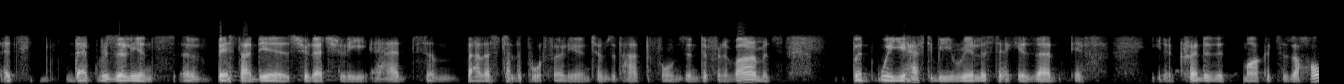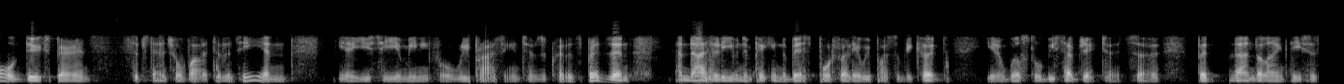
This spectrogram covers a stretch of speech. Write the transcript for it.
it's that resilience of best ideas should actually add some ballast to the portfolio in terms of how it performs in different environments. But where you have to be realistic is that if you know credit markets as a whole do experience substantial volatility and you know, you see a meaningful repricing in terms of credit spreads, and undoubtedly, even in picking the best portfolio we possibly could, you know, we'll still be subject to it. So, but the underlying thesis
